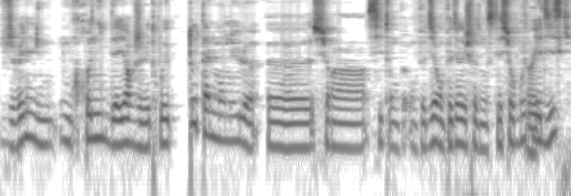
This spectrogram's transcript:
J'avais une, une chronique d'ailleurs que j'avais trouvé totalement nulle euh, sur un site on peut, on peut dire on peut dire les choses donc c'était sur Good Oui. Disques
